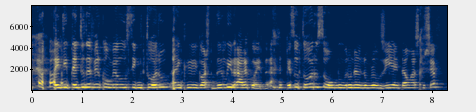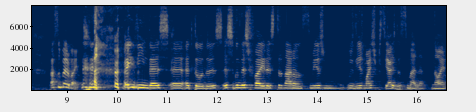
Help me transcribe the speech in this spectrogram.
tem, tem tudo a ver com o meu signo touro, em que gosto de liderar a coisa. Eu sou touro, sou o número um na numerologia, então acho que o chefe está super bem. Bem-vindas a, eh, a todas. As segundas-feiras tornaram-se mesmo os dias mais especiais da semana, não é?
